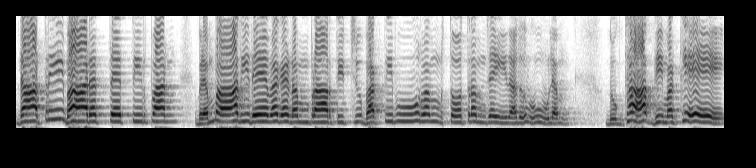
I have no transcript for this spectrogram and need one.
ധാത്രി ഭാരത്തെ തീർപ്പാൻ ബ്രഹ്മാതിദേവഗണം പ്രാർത്ഥിച്ചു ഭക്തിപൂർവം സ്തോത്രം ചെയ്തതുമൂലം ഭോഗി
